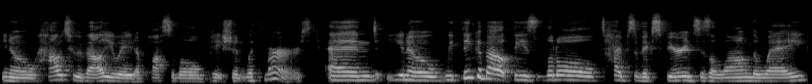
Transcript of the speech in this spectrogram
you know how to evaluate a possible patient with mers. And you know we think about these little types of experiences along the way.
